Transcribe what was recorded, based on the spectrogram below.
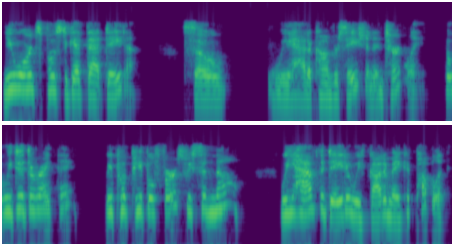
You weren't supposed to get that data. So we had a conversation internally, but we did the right thing. We put people first. We said, no, we have the data. We've got to make it public.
